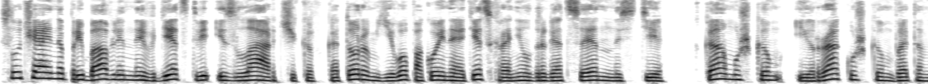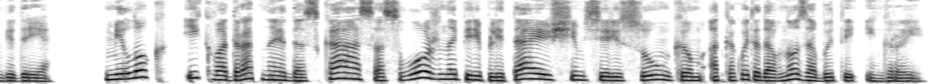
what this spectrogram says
случайно прибавленный в детстве из ларчиков, которым его покойный отец хранил драгоценности, к камушкам и ракушкам в этом ведре, мелок и квадратная доска со сложно переплетающимся рисунком от какой-то давно забытой игры.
